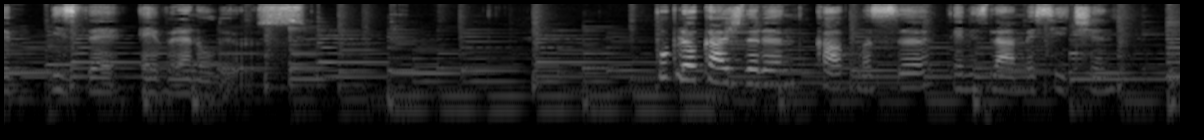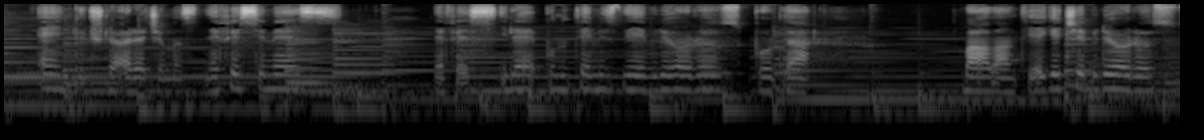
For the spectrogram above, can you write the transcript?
ve biz de evren oluyoruz. Bu blokajların kalkması, temizlenmesi için en güçlü aracımız nefesimiz. Nefes ile bunu temizleyebiliyoruz. Burada bağlantıya geçebiliyoruz.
